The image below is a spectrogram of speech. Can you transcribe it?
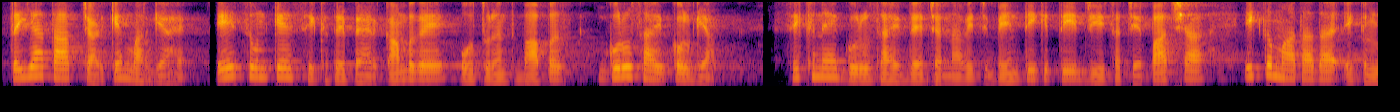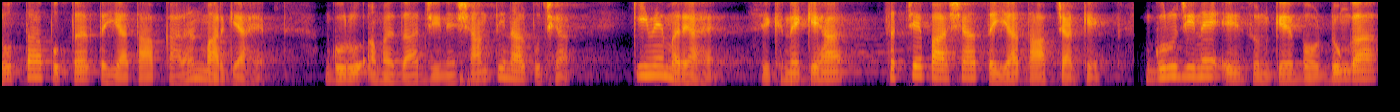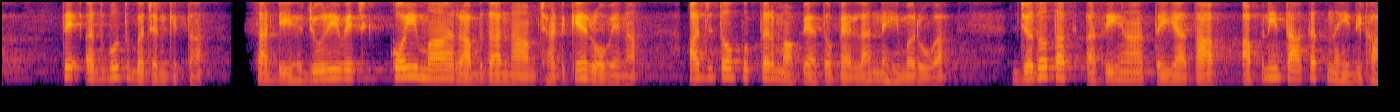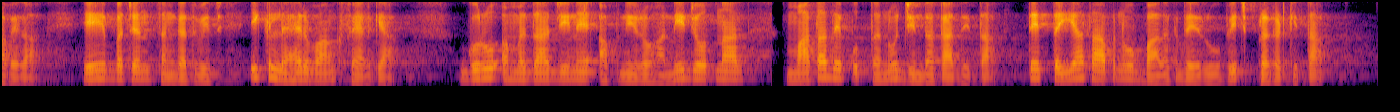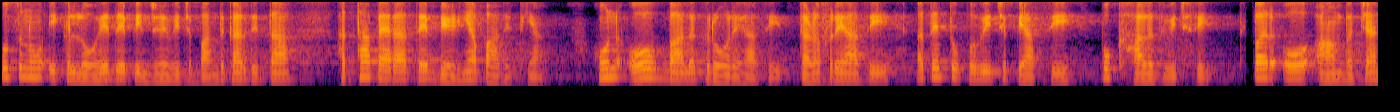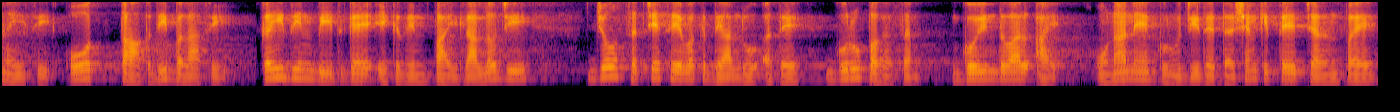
ਤਈਆ ਤਾਪ ਚੜ ਕੇ ਮਰ ਗਿਆ ਹੈ। ਇਹ ਸੁਣ ਕੇ ਸਿੱਖ ਦੇ ਪੈਰ ਕੰਬ ਗਏ, ਉਹ ਤੁਰੰਤ ਵਾਪਸ ਗੁਰੂ ਸਾਹਿਬ ਕੋਲ ਗਿਆ। ਸਿੱਖ ਨੇ ਗੁਰੂ ਸਾਹਿਬ ਦੇ ਚਰਨਾਂ ਵਿੱਚ ਬੇਨਤੀ ਕੀਤੀ, ਜੀ ਸੱਚੇ ਪਾਤਸ਼ਾਹ, ਇੱਕ ਮਾਤਾ ਦਾ ਇਕਲੌਤਾ ਪੁੱਤਰ ਤਈਆ ਤਾਪ ਕਾਰਨ ਮਰ ਗਿਆ ਹੈ। ਗੁਰੂ ਅਮਰਦਾਸ ਜੀ ਨੇ ਸ਼ਾਂਤੀ ਨਾਲ ਪੁੱਛਿਆ, ਕਿਵੇਂ ਮਰਿਆ ਹੈ? ਸਿੱਖ ਨੇ ਕਿਹਾ, ਸੱਚੇ ਪਾਤਸ਼ਾਹ ਤਈਆ ਤਾਪ ਚੜ ਕੇ ਗੁਰੂ ਜੀ ਨੇ ਇਹ ਸੁਣ ਕੇ ਬਹੁਤ ਡੂੰਘਾ ਤੇ ਅਦਭੁਤ ਬਚਨ ਕੀਤਾ। ਸਾਡੀ ਹਜ਼ੂਰੀ ਵਿੱਚ ਕੋਈ ਮਾਂ ਰੱਬ ਦਾ ਨਾਮ ਛੱਡ ਕੇ ਰੋਵੇ ਨਾ। ਅੱਜ ਤੋਂ ਪੁੱਤਰ ਮਾਪਿਆਂ ਤੋਂ ਪਹਿਲਾਂ ਨਹੀਂ ਮਰੂਗਾ। ਜਦੋਂ ਤੱਕ ਅਸੀਂ ਹਾਂ, ਤਈਆ ਤਾਪ ਆਪਣੀ ਤਾਕਤ ਨਹੀਂ ਦਿਖਾਵੇਗਾ। ਇਹ ਬਚਨ ਸੰਗਤ ਵਿੱਚ ਇੱਕ ਲਹਿਰ ਵਾਂਗ ਫੈਲ ਗਿਆ। ਗੁਰੂ ਅਮਰਦਾਸ ਜੀ ਨੇ ਆਪਣੀ ਰੋਹਾਨੀ ਜੋਤ ਨਾਲ ਮਾਤਾ ਦੇ ਪੁੱਤਰ ਨੂੰ ਜਿੰਦਾ ਕਰ ਦਿੱਤਾ ਤੇ ਤਈਆ ਤਾਪ ਨੂੰ ਬਾਲਕ ਦੇ ਰੂਪ ਵਿੱਚ ਪ੍ਰਗਟ ਕੀਤਾ। ਉਸ ਨੂੰ ਇੱਕ ਲੋਹੇ ਦੇ ਪਿੰਜਰੇ ਵਿੱਚ ਬੰਦ ਕਰ ਦਿੱਤਾ, ਹੱਥਾਂ ਪੈਰਾਂ ਤੇ ਬੇੜੀਆਂ ਪਾ ਦਿੱਤੀਆਂ। ਹੁਣ ਉਹ ਬਾਲਕ ਰੋ ਰਿਹਾ ਸੀ, ਤੜਫ ਰਿਹਾ ਸੀ ਅਤੇ ਧੁੱਪ ਵਿੱਚ ਪਿਆਸੀ, ਭੁੱਖ ਹਾਲਤ ਵਿੱਚ ਸੀ। ਪਰ ਉਹ ਆਮ ਬੱਚਾ ਨਹੀਂ ਸੀ, ਉਹ ਤਾਪ ਦੀ ਬਲਾ ਸੀ। ਕਈ ਦਿਨ ਬੀਤ ਗਏ, ਇੱਕ ਦਿਨ ਭਾਈ ਲਾਲੋ ਜੀ, ਜੋ ਸੱਚੇ ਸੇਵਕ ਦਿਆਲੂ ਅਤੇ ਗੁਰੂ ਭਗਤ ਸਨ ਗੋਇੰਦਵਾਲ ਆਏ। ਉਹਨਾਂ ਨੇ ਗੁਰੂ ਜੀ ਦੇ ਦਰਸ਼ਨ ਕੀਤੇ, ਚਰਨ ਪਏ,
